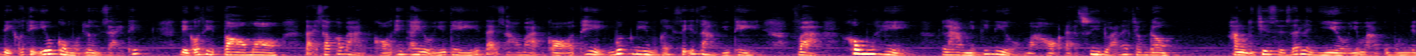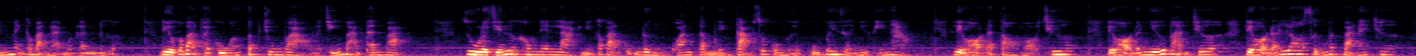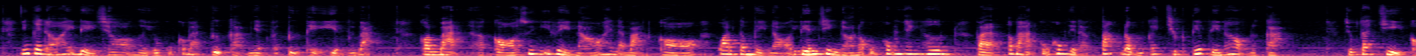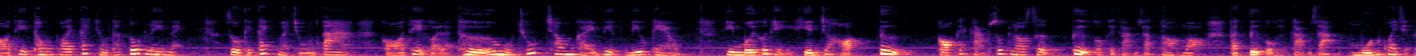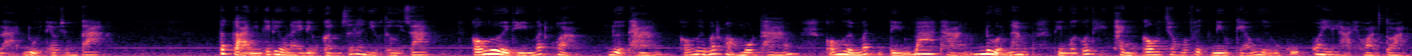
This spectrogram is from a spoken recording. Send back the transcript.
để có thể yêu cầu một lời giải thích, để có thể tò mò tại sao các bạn có thể thay đổi như thế, tại sao bạn có thể bước đi một cách dễ dàng như thế và không hề làm những cái điều mà họ đã suy đoán ở trong đầu. Hằng đã chia sẻ rất là nhiều nhưng mà hằng cũng muốn nhấn mạnh các bạn lại một lần nữa. Điều các bạn phải cố gắng tập trung vào là chính bản thân bạn dù là chiến lược không liên lạc, nhưng các bạn cũng đừng quan tâm đến cảm xúc của người cũ bây giờ như thế nào. Liệu họ đã tò mò chưa? Liệu họ đã nhớ bạn chưa? Liệu họ đã lo sự mất bạn hay chưa? Những cái đó hãy để cho người yêu cũ các bạn tự cảm nhận và tự thể hiện với bạn. Còn bạn à, có suy nghĩ về nó hay là bạn có quan tâm về nó tiến trình đó nó cũng không nhanh hơn và các bạn cũng không thể nào tác động một cách trực tiếp đến họ được cả. Chúng ta chỉ có thể thông qua cách chúng ta tốt lên này rồi cái cách mà chúng ta có thể, gọi là, thờ ơ một chút trong cái việc níu kéo thì mới có thể khiến cho họ tự có cái cảm xúc lo sợ, tự có cái cảm giác tò mò và tự có cái cảm giác muốn quay trở lại đuổi theo chúng ta. Tất cả những cái điều này đều cần rất là nhiều thời gian. Có người thì mất khoảng nửa tháng, có người mất khoảng một tháng, có người mất đến 3 tháng, nửa năm thì mới có thể thành công trong cái việc níu kéo người yêu cũ quay lại hoàn toàn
